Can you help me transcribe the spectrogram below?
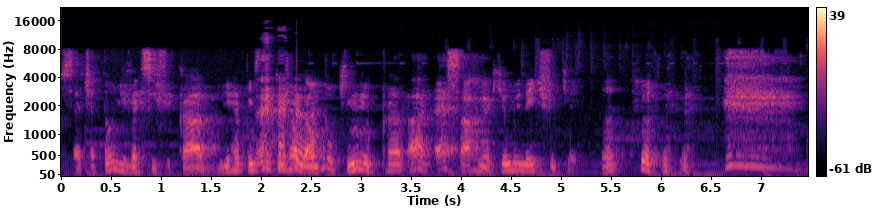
007 é tão diversificado, de repente tem que jogar um pouquinho pra. Ah, essa arma aqui eu me identifiquei. né?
